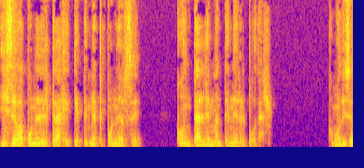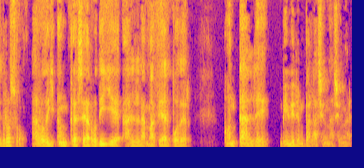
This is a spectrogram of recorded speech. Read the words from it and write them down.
Y se va a poner el traje que tenga que ponerse con tal de mantener el poder. Como dice Broso, aunque se arrodille a la mafia del poder, con tal de vivir en Palacio Nacional.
